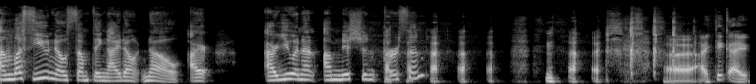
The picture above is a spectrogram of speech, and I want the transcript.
unless you know something I don't know. Are are you an omniscient person? uh, I think I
